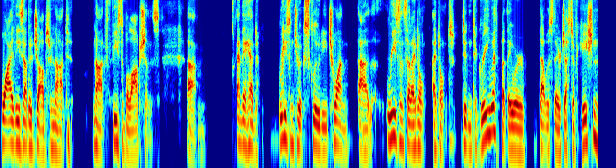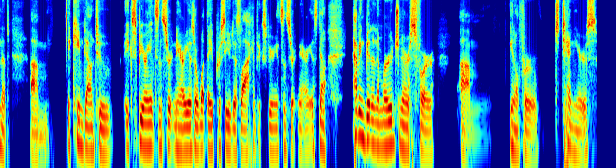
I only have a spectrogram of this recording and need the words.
Why these other jobs are not not feasible options, um, and they had reason to exclude each one. Uh, reasons that I don't I don't didn't agree with, but they were that was their justification that um, it came down to experience in certain areas or what they perceived as lack of experience in certain areas. Now, having been an emerge nurse for um, you know for 10 years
